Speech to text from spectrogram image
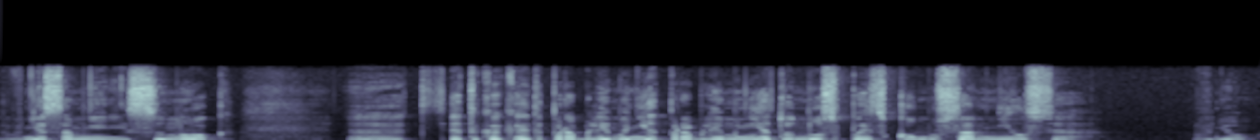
вне сомнений, сынок, э, это какая-то проблема. Нет, проблем нету, но Спейском усомнился в нем,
